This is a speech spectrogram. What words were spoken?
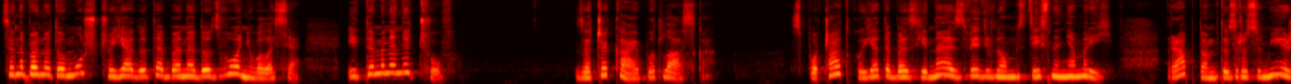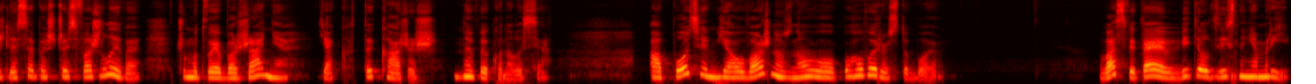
Це, напевно, тому, що я до тебе не додзвонювалася, і ти мене не чув. Зачекай, будь ласка. Спочатку я тебе з'єднаю з відділом здійснення мрій. Раптом ти зрозумієш для себе щось важливе, чому твоє бажання, як ти кажеш, не виконалося. А потім я уважно знову поговорю з тобою. Вас вітає відділ здійснення мрій.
